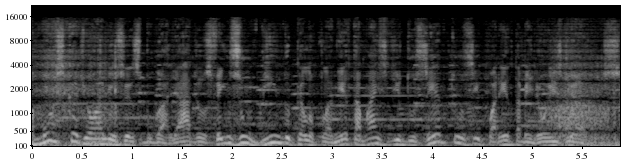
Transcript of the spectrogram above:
a mosca de olhos esbugalhados vem zumbindo pelo planeta há mais de 240 milhões de anos.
